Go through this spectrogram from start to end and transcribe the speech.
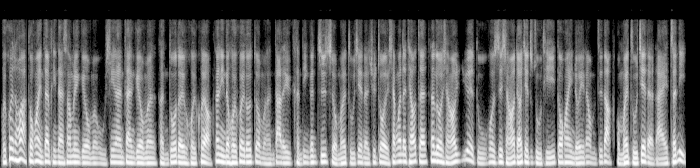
回馈的话，都欢迎在平台上面给我们五星按赞，给我们很多的回馈哦。那您的回馈都对我们很大的一个肯定跟支持，我们会逐渐的去做相关的调整。那如果想要阅读或是想要了解的主题，都欢迎留言让我们知道，我们会逐渐的来整理，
